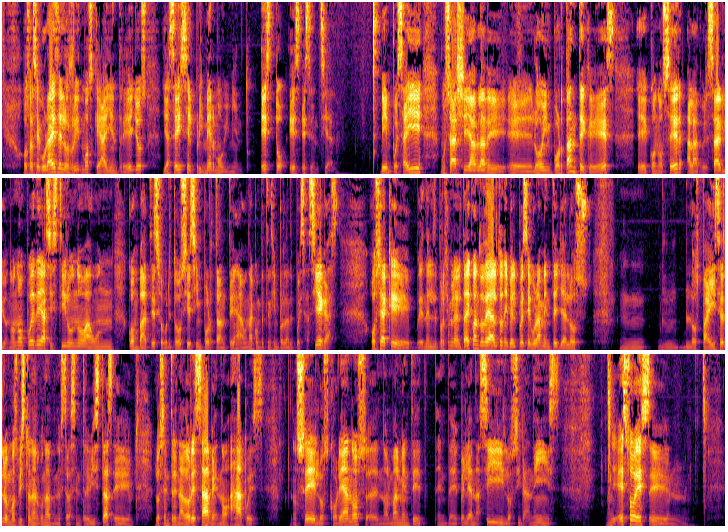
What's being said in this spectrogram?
os aseguráis de los ritmos que hay entre ellos y hacéis el primer movimiento. Esto es esencial. Bien, pues ahí Musashi habla de eh, lo importante que es eh, conocer al adversario, ¿no? No puede asistir uno a un combate, sobre todo si es importante, a una competencia importante, pues a ciegas. O sea que, en el, por ejemplo, en el taekwondo de alto nivel, pues seguramente ya los... Mmm, los países, lo hemos visto en algunas de nuestras entrevistas, eh, los entrenadores saben, ¿no? Ah, pues no sé, los coreanos normalmente eh, pelean así, los iraníes. Eso es, eh,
